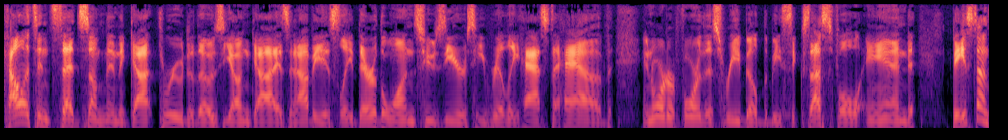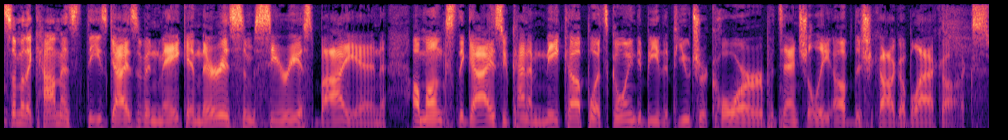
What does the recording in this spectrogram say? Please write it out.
Colliton said something that got through to those young guys, and obviously they're the ones whose ears he really has to have in order for this rebuild to be successful. And based on some of the comments these guys have been making, there is some serious buy-in amongst the guys who kind of make up what's going to be the future core potentially of the Chicago Blackhawks.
